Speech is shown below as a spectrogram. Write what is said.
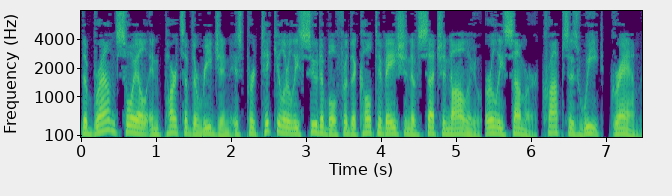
The brown soil in parts of the region is particularly suitable for the cultivation of such analu early summer crops as wheat, gram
